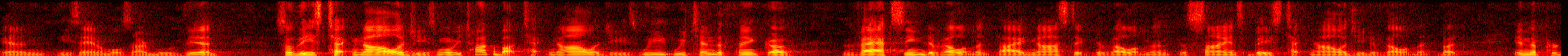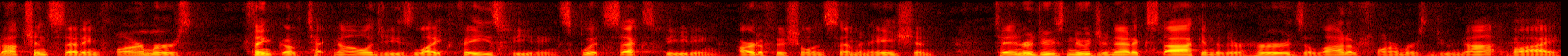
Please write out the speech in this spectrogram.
and these animals are moved in. So these technologies, when we talk about technologies, we, we tend to think of vaccine development, diagnostic development, the science-based technology development. But in the production setting, farmers think of technologies like phase feeding, split sex feeding, artificial insemination, to introduce new genetic stock into their herds, a lot of farmers do not buy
